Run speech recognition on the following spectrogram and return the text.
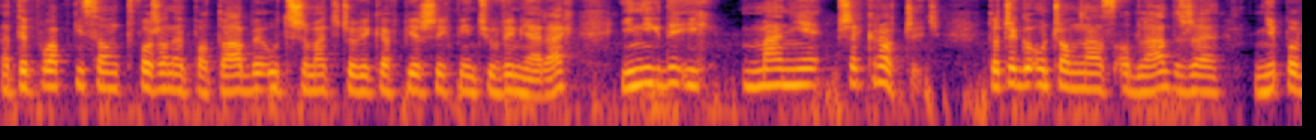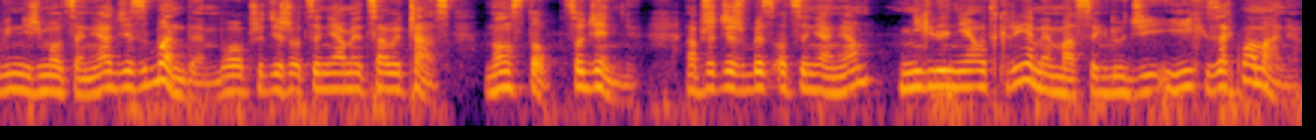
A te pułapki są tworzone po to, aby utrzymać człowieka w pierwszych pięciu wymiarach i nigdy ich ma nie przekroczyć. To, czego uczą nas od lat, że nie powinniśmy oceniać, jest błędem, bo przecież oceniamy cały czas, non-stop, codziennie. A przecież bez oceniania nigdy nie odkryjemy masek ludzi i ich zakłamania.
